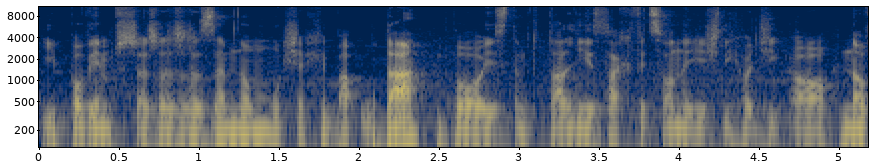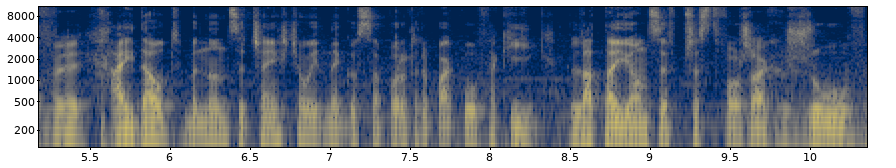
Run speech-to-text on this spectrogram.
i powiem szczerze, że ze mną mu się chyba uda, bo jestem totalnie zachwycony jeśli chodzi o nowy hideout będący częścią jednego supporter paków, taki latający w przestworzach żółw.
